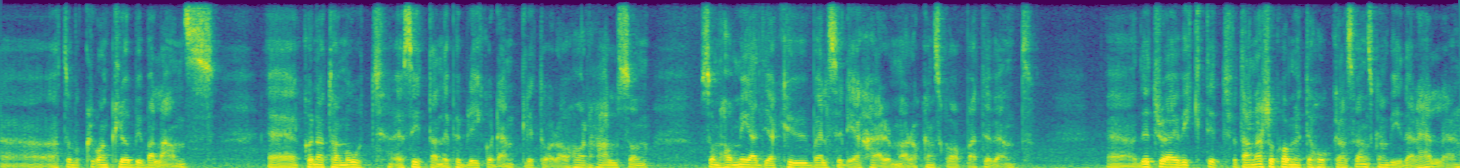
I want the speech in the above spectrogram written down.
Eh, att vara en klubb i balans. Eh, kunna ta emot eh, sittande publik ordentligt då, och ha en hall som, som har mediakub, LCD-skärmar och kan skapa ett event. Det tror jag är viktigt, för annars så kommer inte Hockeyallsvenskan vidare heller,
